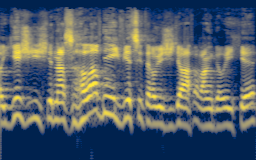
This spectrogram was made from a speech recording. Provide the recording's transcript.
Ježíš, jedna z hlavních věcí, kterou Ježíš dělá v evangelích, je,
